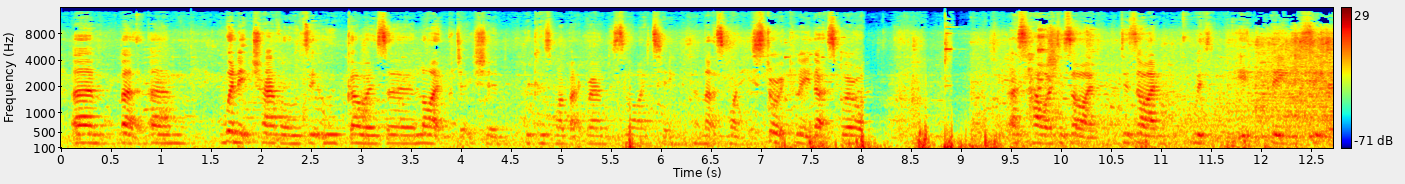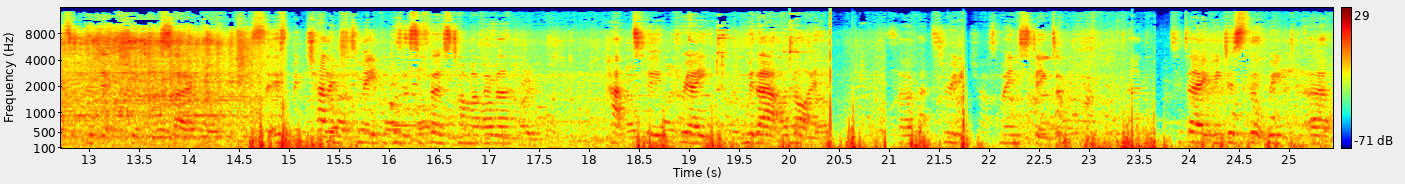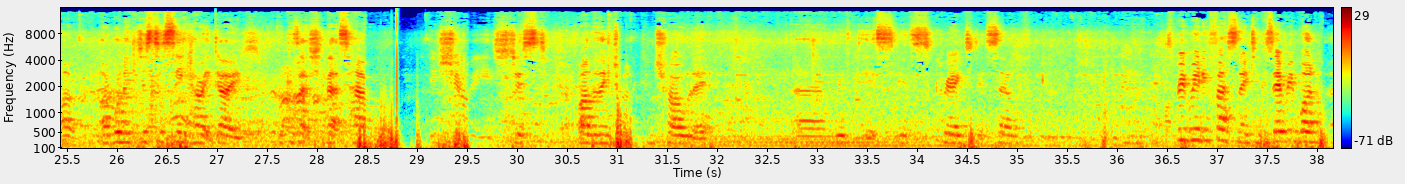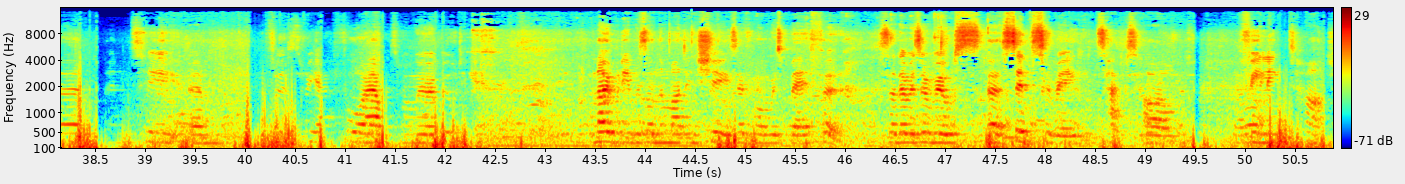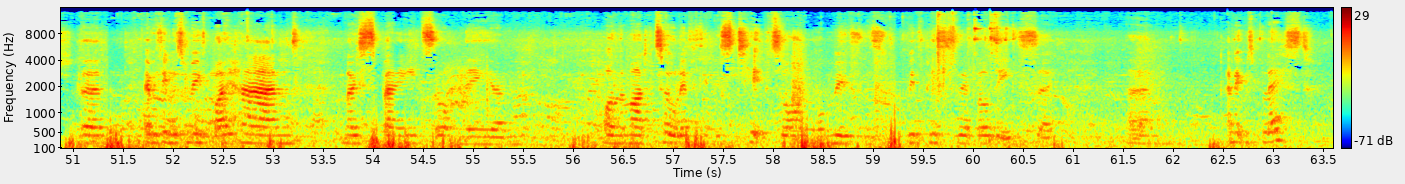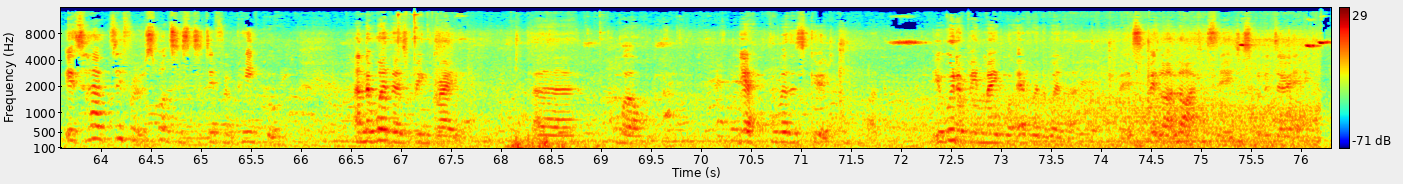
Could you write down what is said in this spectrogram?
Um, but um, when it travels, it will go as a light projection because my background is lighting, and that's why historically that's where I that's how I design. Design with it being seen as a projection. So, challenge to me because it's the first time I've ever had to create without a light. So I've had to really trust my instinct. And, and today we just thought we'd. Uh, I, I, wanted just to see how it goes because actually that's how it should be. It's just rather than trying to control it, uh, it's, it's created itself. It's been really fascinating because everyone. Uh, to um, first three four hours when we were building it. Nobody was on the mud in shoes, everyone was barefoot. So there was a real uh, sensory, tactile feeling, touch. Um, everything was moved by hand, no spades on the um, on the mud at all. Everything was tipped on or moved with, with pieces of their bodies. So, um, and it was blessed. It's had different responses to different people, and the weather's been great. Uh, well, yeah, the weather's good. It would have been made whatever the weather, but it's a bit like life, isn't it? You just got to do it.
